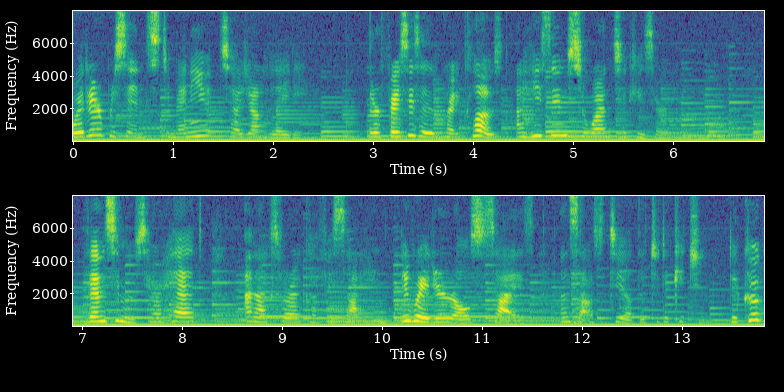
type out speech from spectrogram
waiter presents the menu to a young lady. Their faces are quite close, and he seems to want to kiss her. Then she moves her head and asks for a coffee sign. The waiter rolls his eyes and shouts the other to the kitchen. The cook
